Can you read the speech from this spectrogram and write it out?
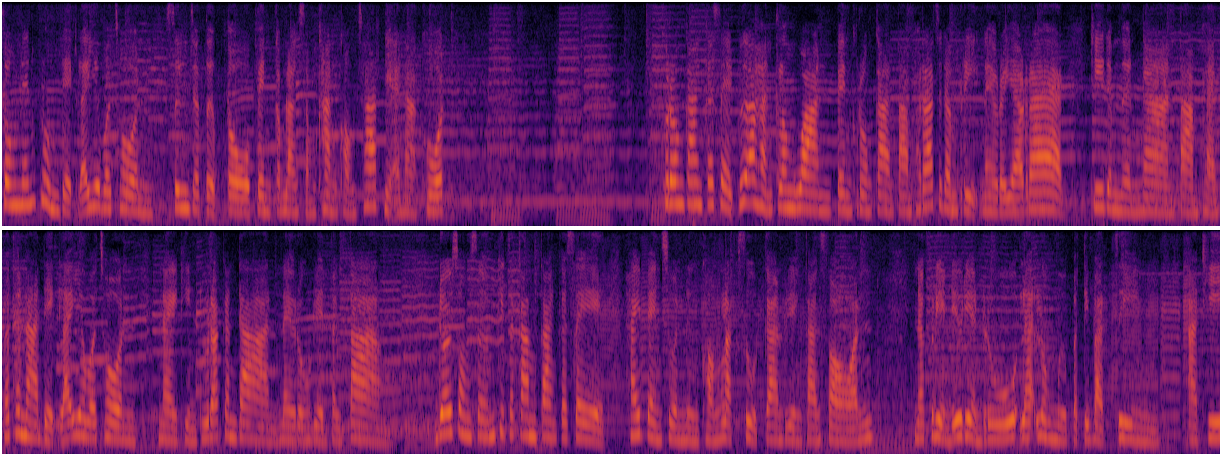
ทรงเน้นกลุ่มเด็กและเยาวชน ซึ่งจะเติบโตเป็นกำลังสำคัญของชาติในอนาคต ครงการเกษตรเพื่ออาหารกลางวัน เป็นโครงการตามพระราชดำริในระยะแรก ที่ดำเนินงานตามแผนพัฒนาเด็กและเยาวชน ในถิ่นทุรกันดารในโรงเรียนต่างๆ โดยส่งเสริมกิจกรรมการเกษตร ให้เป็นส่วนหนึ่งของหลักสูตรการเรียนการสอน นักเรียนได้เรียนรู้และลงมือปฏิบัติจริง อาทิ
